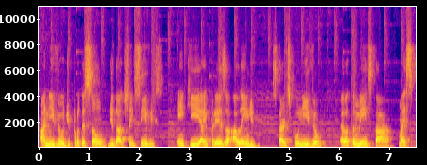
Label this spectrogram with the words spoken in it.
a nível de proteção de dados sensíveis, em que a empresa, além de estar disponível, ela também está mais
